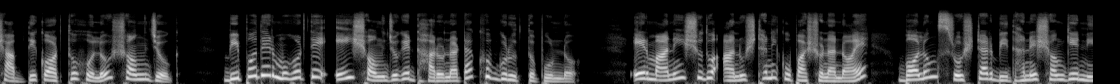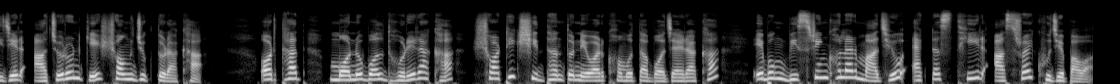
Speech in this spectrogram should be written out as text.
শাব্দিক অর্থ হল সংযোগ। বিপদের মুহূর্তে এই সংযোগের ধারণাটা খুব গুরুত্বপূর্ণ। এর মানেই শুধু আনুষ্ঠানিক উপাসনা নয় বলং স্রষ্টার বিধানের সঙ্গে নিজের আচরণকে সংযুক্ত রাখা, অর্থাৎ মনোবল ধরে রাখা, সঠিক সিদ্ধান্ত নেওয়ার ক্ষমতা বজায় রাখা এবং বিশৃঙ্খলার মাঝেও একটা স্থির আশ্রয় খুঁজে পাওয়া।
